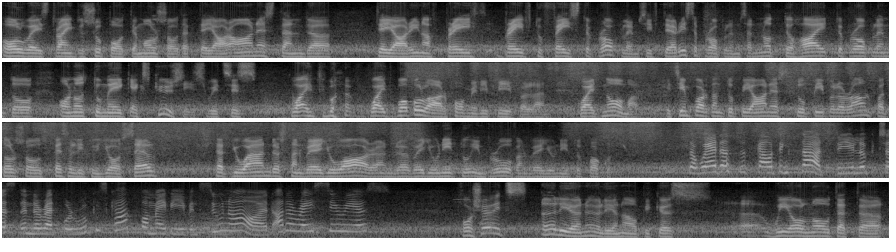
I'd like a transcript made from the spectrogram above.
always trying to support them also that they are honest and uh, they are enough brave, brave to face the problems if there is a problem, and not to hide the problem to, or not to make excuses, which is quite quite popular for many people and quite normal. It's important to be honest to people around, but also especially to yourself, that you understand where you are and uh, where you need to improve and where you need to focus. So where does the scouting start? Do you look just in the Red Bull Rookies Cup or maybe even sooner or at other race series? For sure it's earlier and earlier now because uh, we all know that uh,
